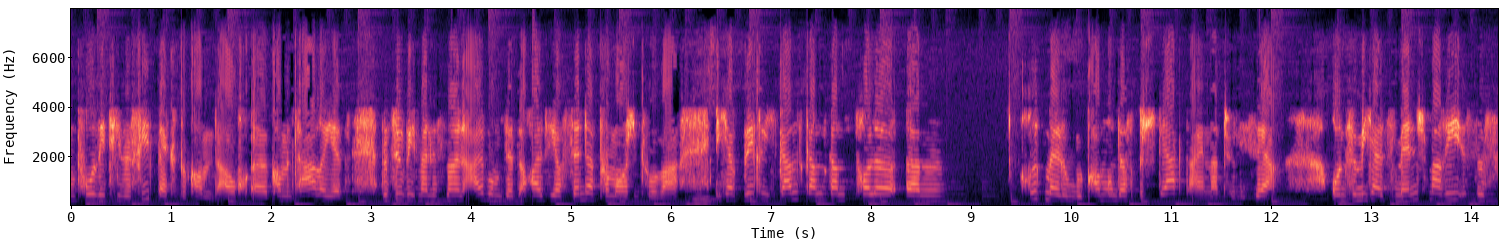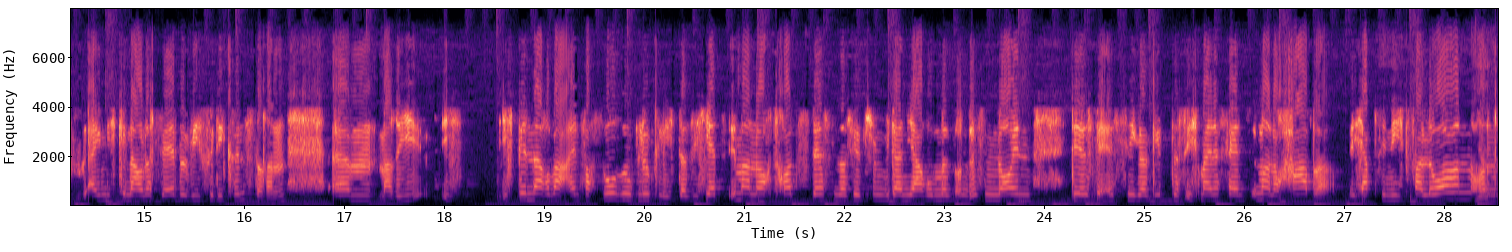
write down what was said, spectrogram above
und positive Feedbacks bekommt, auch äh, Kommentare jetzt bezüglich meines neuen Albums, jetzt auch als ich auf Center Promotion Tour war. Mhm. Ich habe wirklich ganz, ganz, ganz tolle ähm, Rückmeldungen bekommen und das bestärkt einen natürlich sehr. Und für mich als Mensch, Marie, ist es eigentlich genau dasselbe wie für die Künstlerin. Ähm, Marie, ich ich bin darüber einfach so, so glücklich, dass ich jetzt immer noch, trotz dessen, dass jetzt schon wieder ein Jahr rum ist und es einen neuen DSDS-Sieger gibt, dass ich meine Fans immer noch habe. Ich habe sie nicht verloren und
